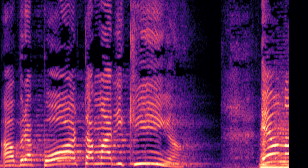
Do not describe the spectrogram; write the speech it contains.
Abre a porta, Mariquinha. Eu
